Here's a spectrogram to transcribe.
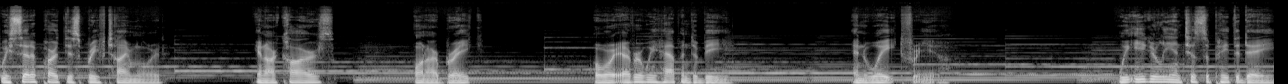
We set apart this brief time, Lord, in our cars, on our break, or wherever we happen to be, and wait for you. We eagerly anticipate the day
